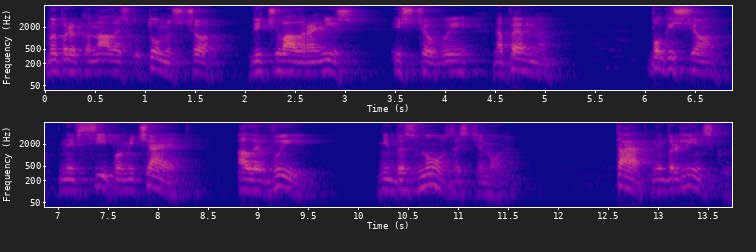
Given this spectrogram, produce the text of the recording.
ми переконались у тому, що відчували раніше, і що ви, напевно, поки що не всі помічаєте, але ви ніби знов за стіною. Так, не берлінською,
